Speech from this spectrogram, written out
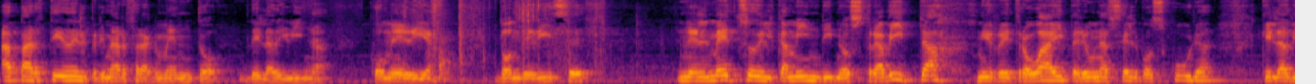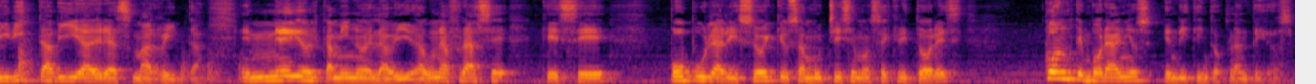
a partir del primer fragmento de la Divina Comedia, donde dice, Nel mezzo del camin di nostra vita mi ritrovai per una selva oscura que la dirita vía era smarrita, en medio del camino de la vida, una frase que se popularizó y que usan muchísimos escritores contemporáneos en distintos planteos.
